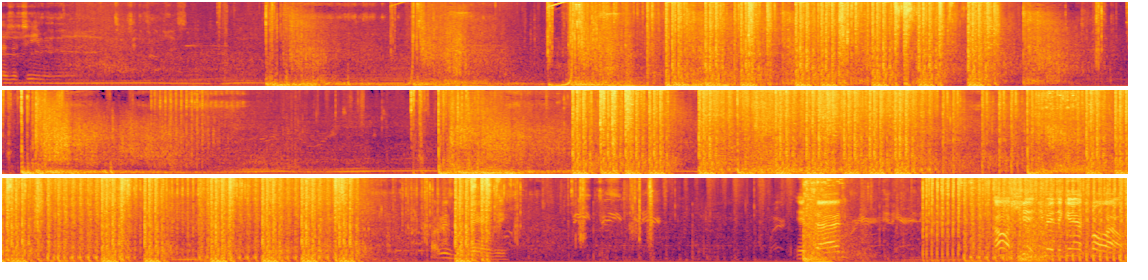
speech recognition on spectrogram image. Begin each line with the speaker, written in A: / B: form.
A: other team in there. Fuck this little pansy. Inside? Oh shit, you made the gas fall out.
